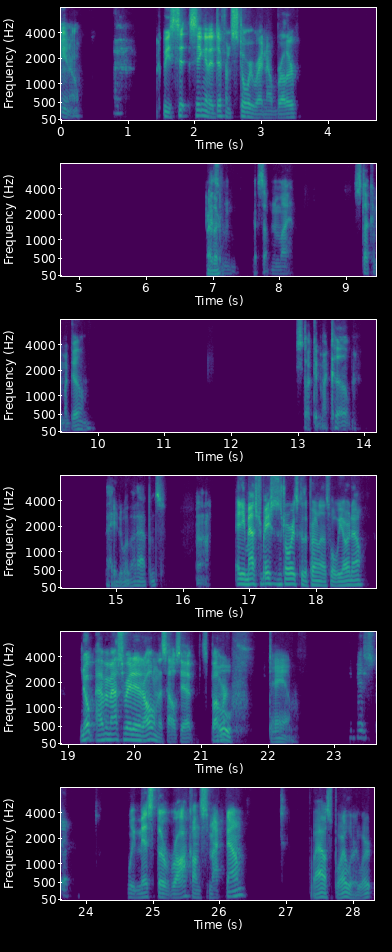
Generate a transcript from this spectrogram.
you know, could be si- singing a different story right now, brother. Brother. Got something, got something in my stuck in my gum. Stuck in my cum. I hate it when that happens. Yeah. Any masturbation stories? Because apparently that's what we are now. Nope, I haven't masturbated at all in this house yet. It's a bummer. Oof, damn. You missed it. We missed The Rock on SmackDown. Wow, spoiler alert.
